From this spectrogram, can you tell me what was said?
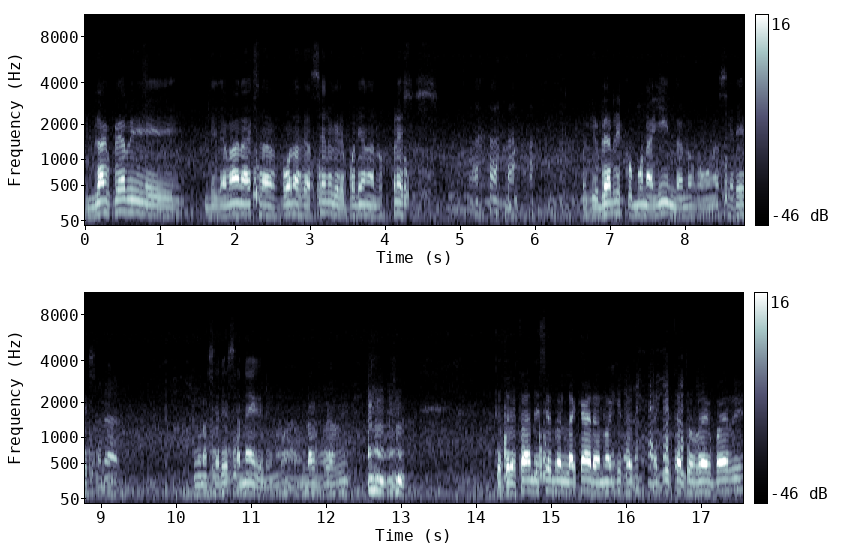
Blackberry le llamaban a esas bolas de acero que le ponían a los presos. Porque berry es como una guinda, ¿no? Como una cereza, Una cereza negra, ¿no? Blackberry. Te, te lo estaban diciendo en la cara, ¿no? Aquí está, aquí está tu Blackberry.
